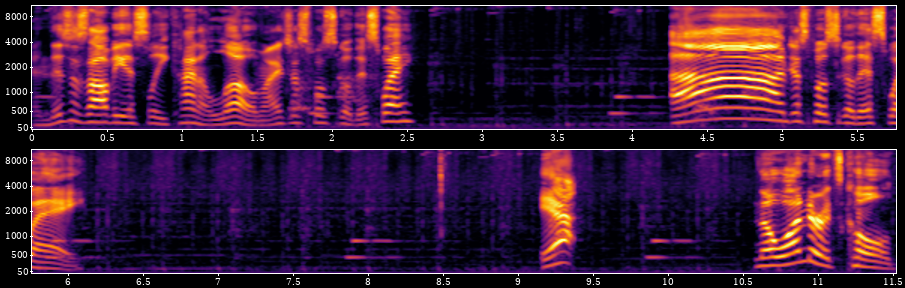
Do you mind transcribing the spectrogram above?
And this is obviously kind of low. Am I just supposed to go this way? Ah, I'm just supposed to go this way. Yeah. No wonder it's cold.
